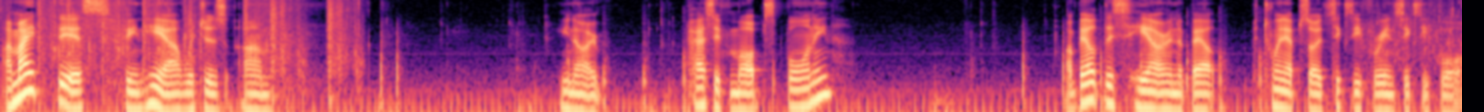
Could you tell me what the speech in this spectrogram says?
I made this thing here, which is, um, you know, passive mob spawning. I built this here in about between episode 63 and 64.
